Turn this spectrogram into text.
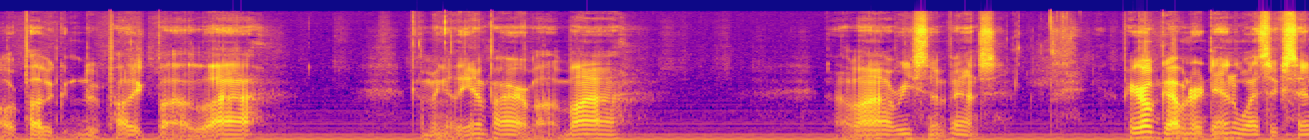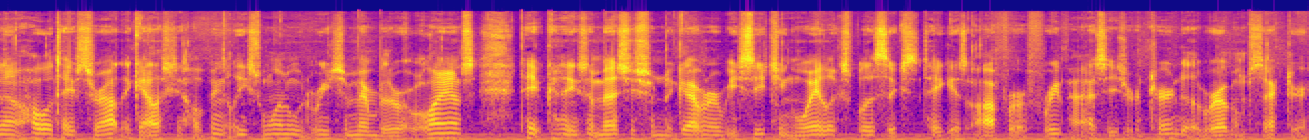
or Republic, Republic, blah blah. Coming of the Empire, blah blah. Blah, blah recent events. Imperial Governor Dan Wessex sent out holotapes throughout the galaxy, hoping at least one would reach a member of the Alliance. Tape contains a message from the Governor beseeching Walex Blissex to take his offer of free passage and return to the Rebel sector.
